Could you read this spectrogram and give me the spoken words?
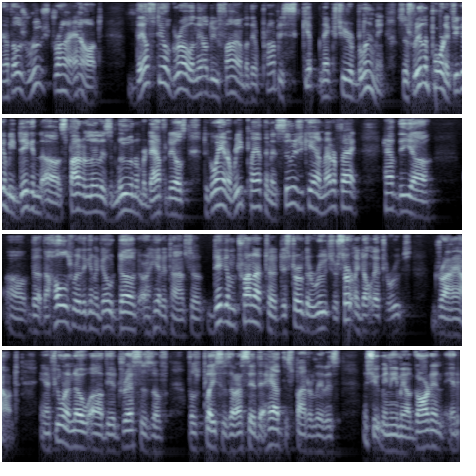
And if those roots dry out, they'll still grow and they'll do fine, but they'll probably skip next year blooming. So it's really important if you're going to be digging uh, spider lilies and moving them or daffodils to go ahead and replant them as soon as you can. Matter of fact, have the uh, uh, the the holes where they're going to go dug ahead of time. So dig them. Try not to disturb their roots, or certainly don't let the roots dry out. And if you want to know uh, the addresses of those places that I said that had the spider lilies, shoot me an email, garden at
